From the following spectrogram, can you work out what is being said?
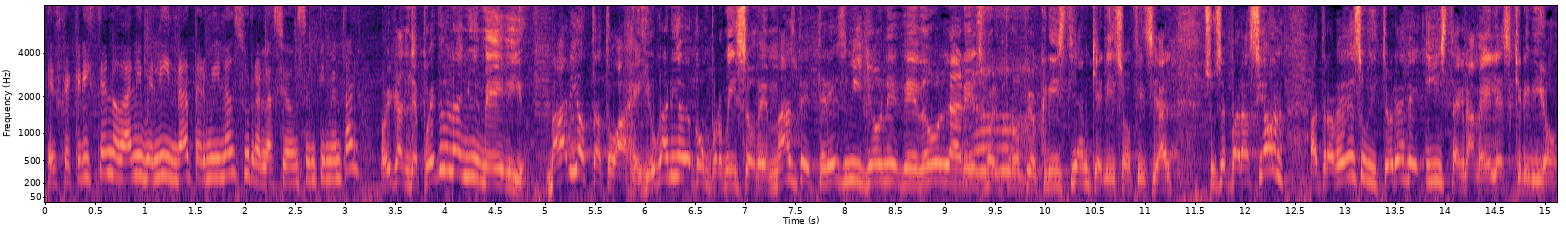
es que Cristian Nodal y Belinda terminan su relación sentimental. Oigan, después de un año y medio, varios tatuajes y un año de compromiso de más de 3 millones de dólares, fue el propio Cristian quien hizo oficial su separación. A través de sus historias de Instagram, él escribió.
